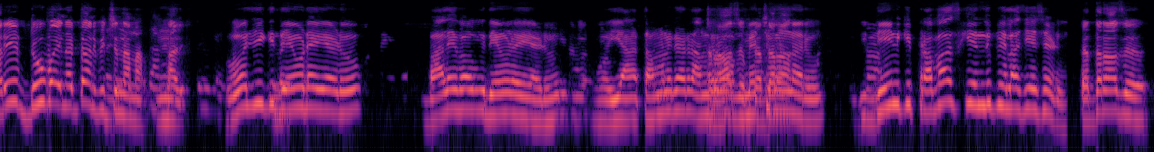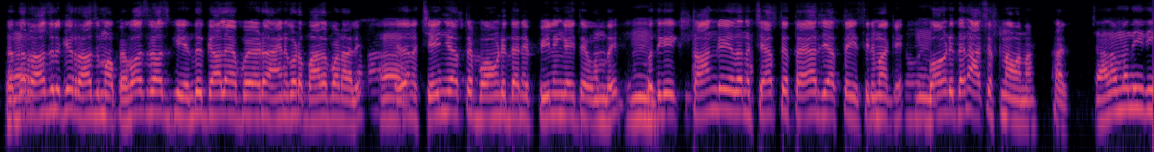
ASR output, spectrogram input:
మరీ డూబ్ అయినట్టు అనిపించింది అన్న అది. ఓజీకి దేవుడు అయ్యాడు బాలయ్య బాబుకి దేవుడు అయ్యాడు. తమ్ముడు గారు అందరూ మెచ్చుకున్నారు. దీనికి ప్రభాస్కి ఎందుకు ఇలా చేశాడు? పెద్ద రాజు పెద్ద రాజులకే రాజు మా ప్రభాస్ రాజుకి ఎందుకు కాలేకపోయాడు ఆయన కూడా బాధపడాలి. ఏదైనా చేంజ్ చేస్తే బాగుండిద్ది అనే ఫీలింగ్ అయితే ఉంది. కొద్దిగా స్ట్రాంగ్గా ఏదైనా చేస్తే తయారు చేస్తే ఈ సినిమాకి బాగుండిద్దని ఆశిస్తున్నాం అన్న. అది. చాలా మంది ఇది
